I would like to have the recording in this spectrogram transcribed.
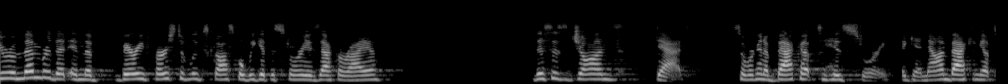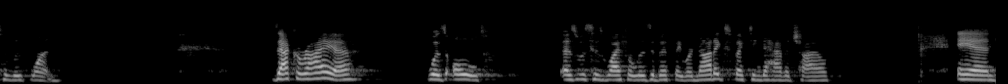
Do you remember that in the very first of Luke's gospel, we get the story of Zechariah? This is John's dad. So we're going to back up to his story. Again, now I'm backing up to Luke 1. Zechariah was old, as was his wife Elizabeth. They were not expecting to have a child. And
